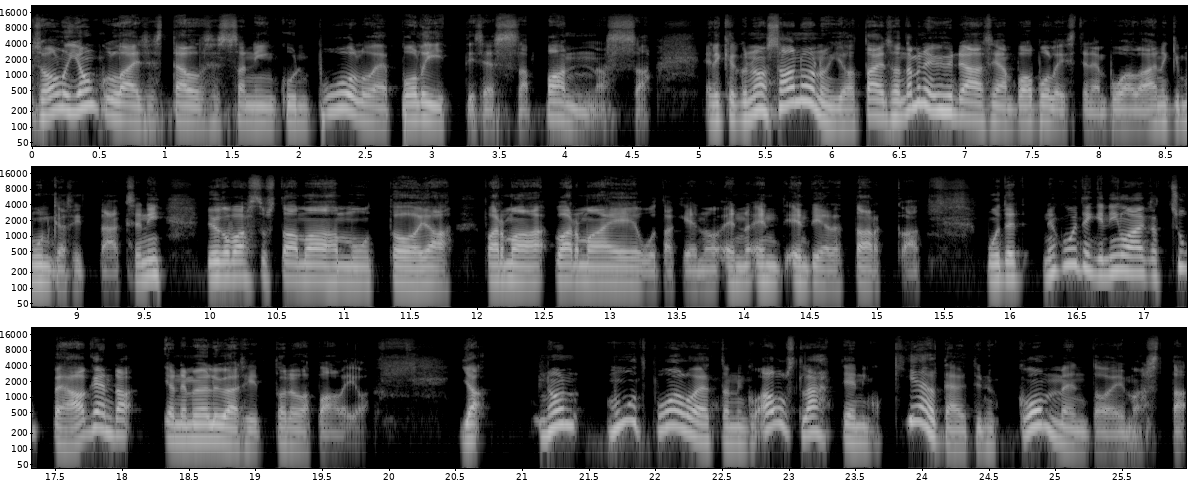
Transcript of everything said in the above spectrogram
se on ollut jonkunlaisessa tällaisessa niin kuin puoluepoliittisessa pannassa. Eli kun ne on sanonut jotain, se on tämmöinen yhden asian populistinen puolue, ainakin mun käsittääkseni, joka vastustaa maahanmuuttoa ja varmaan, varmaan EU-takin, en, en, en, en tiedä tarkkaan. Mutta ne kuitenkin, niillä on aika suppea agenda ja ne mölyää siitä todella paljon. Ja ne on, muut puolueet on niin kuin alusta lähtien niin kuin kieltäytynyt kommentoimasta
